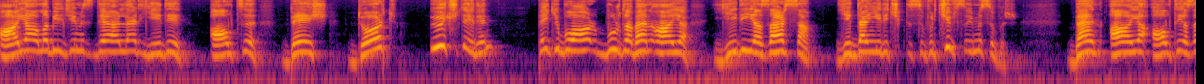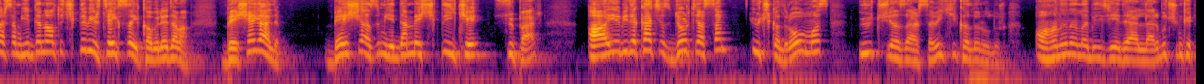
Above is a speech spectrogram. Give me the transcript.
A'ya alabileceğimiz değerler 7, 6, 5, 4, 3 dedin. Peki bu burada ben A'ya 7 yazarsam 7'den 7 çıktı 0 çift sayı mı 0? Ben A'ya 6 yazarsam 7'den 6 çıktı 1 tek sayı kabul edemem. 5'e geldim. 5 yazdım 7'den 5 çıktı 2 süper. A'ya bir de kaç yaz? 4 yazsam 3 kalır olmaz. 3 yazarsam 2 kalır olur. A'nın alabileceği değerler bu. Çünkü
